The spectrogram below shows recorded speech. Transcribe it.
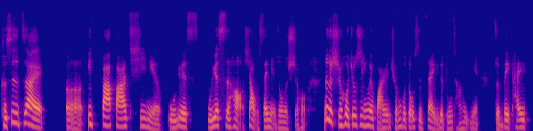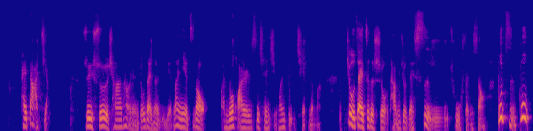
可是，在呃，一八八七年五月五月四号下午三点钟的时候，那个时候就是因为华人全部都是在一个赌场里面准备开开大奖，所以所有 Chinatown 人都在那里面。那你也知道，很多华人是很喜欢赌钱的嘛。就在这个时候，他们就在四五处焚烧，不止不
